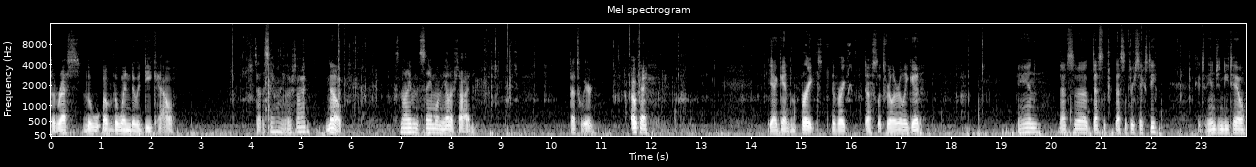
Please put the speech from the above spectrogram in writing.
the rest the of the window a decal is that the same on the other side? No. It's not even the same on the other side. That's weird. Okay. yeah, again, the brakes, the brake dust looks really, really good. And that's uh that's the that's the 360. Let's get to the engine detail.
